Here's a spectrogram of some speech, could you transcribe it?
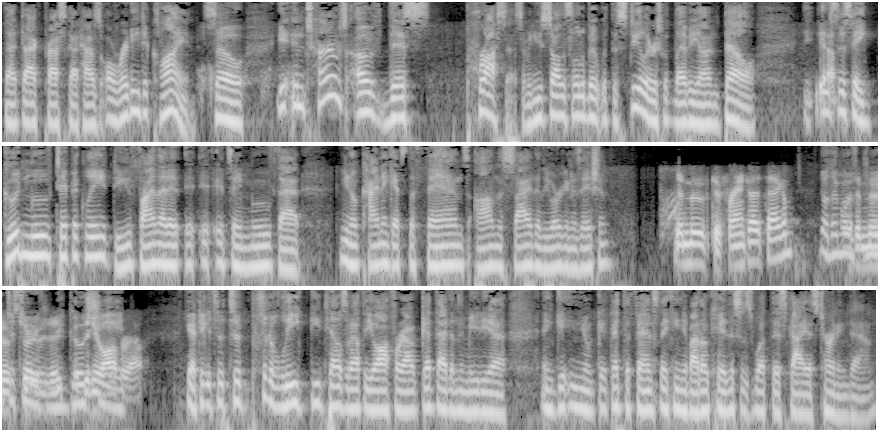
that Dak Prescott has already declined. So in terms of this process, I mean, you saw this a little bit with the Steelers with Le'Veon Bell. Yeah. Is this a good move typically? Do you find that it, it, it's a move that, you know, kind of gets the fans on the side of the organization? The move to franchise tag them? No, the move, the move to sort of negotiate. Offer out. Yeah, to, to, to sort of leak details about the offer out, get that in the media, and get you know get, get the fans thinking about okay, this is what this guy is turning down.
